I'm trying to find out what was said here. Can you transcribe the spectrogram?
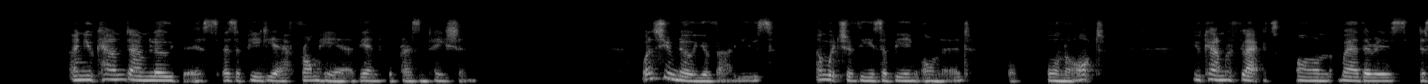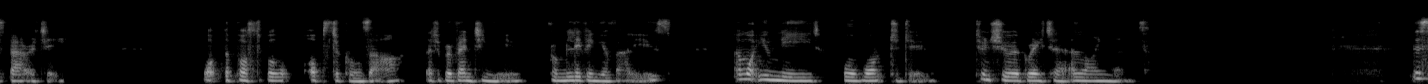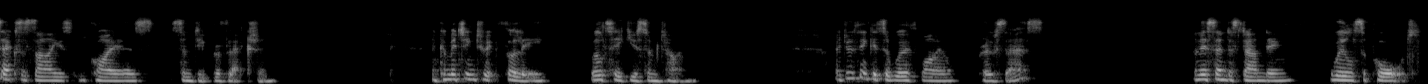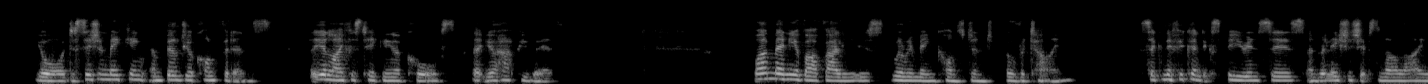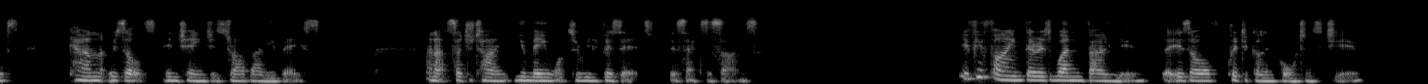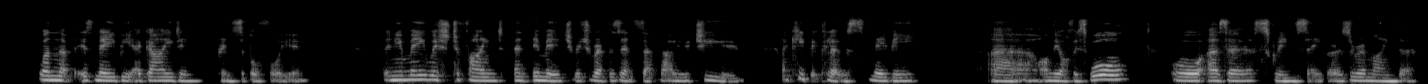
And you can download this as a PDF from here at the end of the presentation. Once you know your values and which of these are being honoured or, not, you can reflect on where there is disparity, what the possible obstacles are that are preventing you from living your values, and what you need or want to do to ensure greater alignment. This exercise requires some deep reflection, and committing to it fully will take you some time. I do think it's a worthwhile process, and this understanding will support your decision making and build your confidence that your life is taking a course that you're happy with. While many of our values will remain constant over time, significant experiences and relationships in our lives can result in changes to our value base. And at such a time, you may want to revisit this exercise. If you find there is one value that is of critical importance to you, one that is maybe a guiding principle for you, then you may wish to find an image which represents that value to you and keep it close, maybe uh, on the office wall or as a screensaver, as a reminder.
